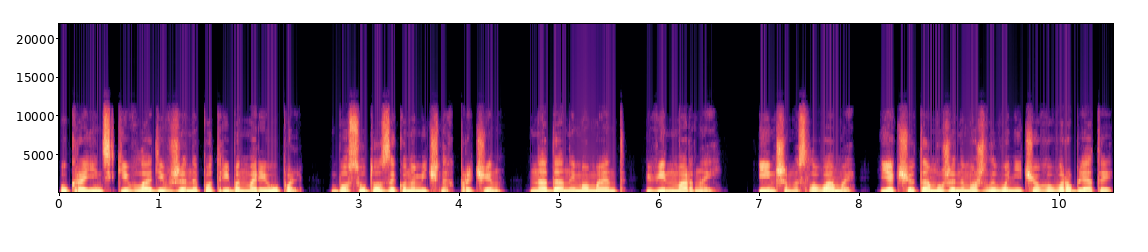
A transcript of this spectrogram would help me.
українській владі вже не потрібен Маріуполь, бо суто з економічних причин, на даний момент, він марний. Іншими словами, якщо там уже неможливо нічого виробляти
